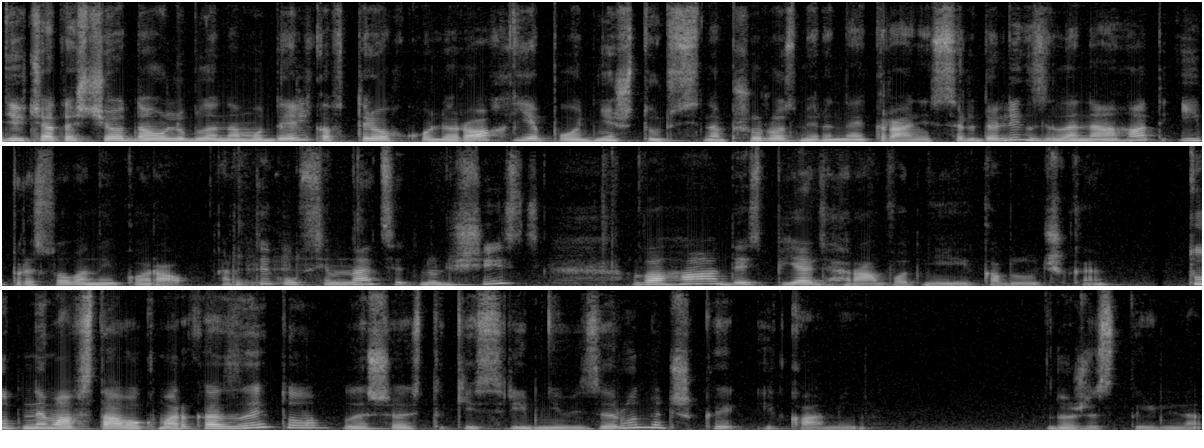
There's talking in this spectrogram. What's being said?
Дівчата, ще одна улюблена моделька в трьох кольорах є по одній штучці. Напишу розміри на екрані. Сердолік, зелений агат і пресований корал. Артикул 1706, вага десь 5 грам в однієї каблучки. Тут нема вставок марказиту, лише ось такі срібні візеруночки і камінь. Дуже стильна.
